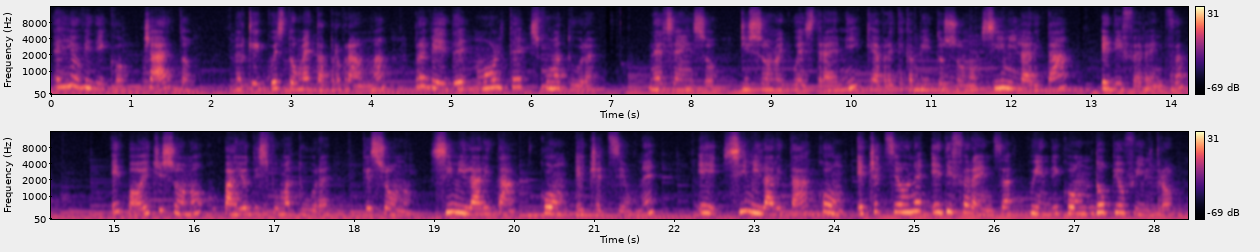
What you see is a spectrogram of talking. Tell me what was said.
E io vi dico, certo, perché questo metaprogramma prevede molte sfumature. Nel senso, ci sono i due estremi che avrete capito sono similarità e differenza e poi ci sono un paio di sfumature che sono similarità con eccezione e similarità con eccezione e differenza, quindi con doppio filtro.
